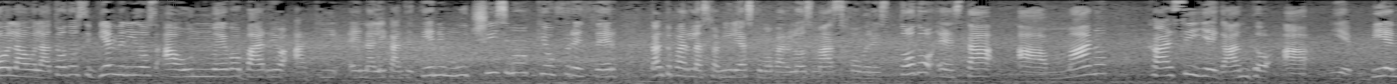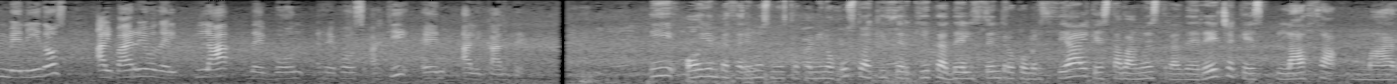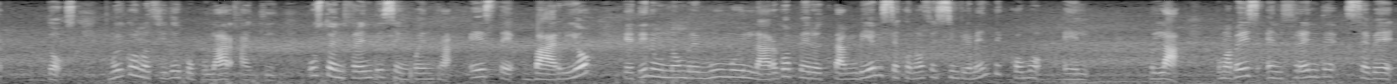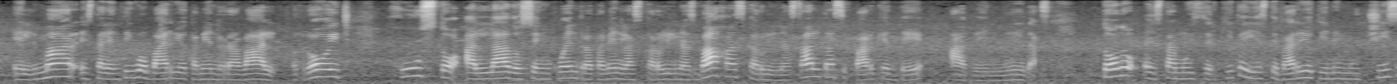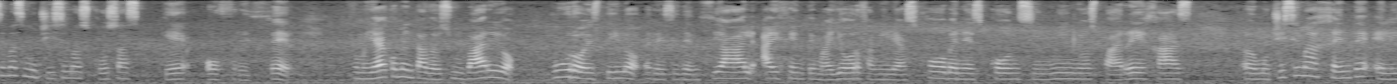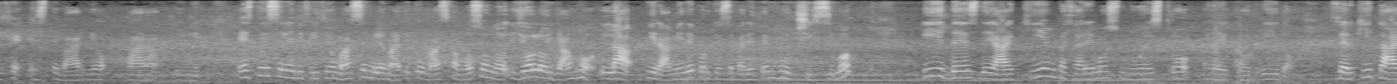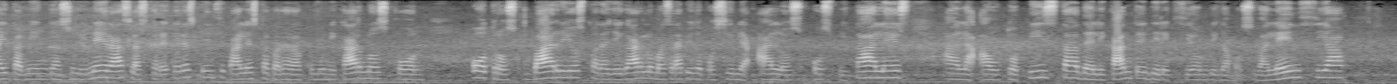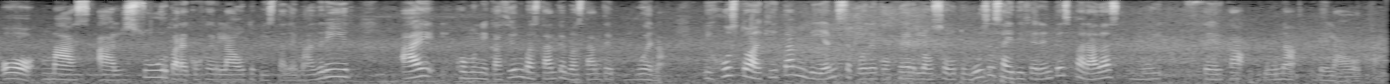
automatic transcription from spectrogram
Hola, hola a todos y bienvenidos a un nuevo barrio aquí en Alicante. Tiene muchísimo que ofrecer, tanto para las familias como para los más jóvenes. Todo está a mano, casi llegando a pie. Bienvenidos al barrio del Pla de Bon Repos, aquí en Alicante. Y hoy empezaremos nuestro camino justo aquí cerquita del centro comercial que estaba a nuestra derecha, que es Plaza Mar 2 muy conocido y popular aquí. Justo enfrente se encuentra este barrio que tiene un nombre muy muy largo, pero también se conoce simplemente como el Pla. Como veis, enfrente se ve el mar, está el antiguo barrio también Raval Roig. Justo al lado se encuentra también las Carolinas Bajas, Carolinas Altas y Parque de Avenidas todo está muy cerquita y este barrio tiene muchísimas, muchísimas cosas que ofrecer. Como ya he comentado, es un barrio puro estilo residencial, hay gente mayor, familias jóvenes, con, sin niños, parejas, eh, muchísima gente elige este barrio para vivir. Este es el edificio más emblemático, más famoso, yo lo llamo la pirámide porque se parece muchísimo y desde aquí empezaremos nuestro recorrido. Cerquita hay también gasolineras, las carreteras principales para comunicarnos con otros barrios para llegar lo más rápido posible a los hospitales, a la autopista de Alicante en dirección, digamos, Valencia o más al sur para coger la autopista de Madrid. Hay comunicación bastante, bastante buena. Y justo aquí también se puede coger los autobuses, hay diferentes paradas muy cerca una de la otra.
